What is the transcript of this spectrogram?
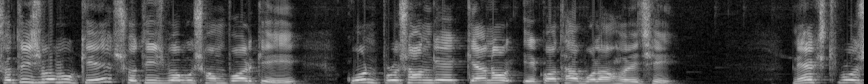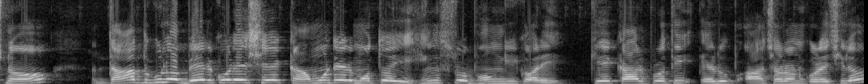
সতীশবাবুকে সতীশবাবু সম্পর্কে কোন প্রসঙ্গে কেন কথা বলা হয়েছে? নেক্সট প্রশ্ন দাঁতগুলো বের করে সে কামটের মতোই হিংস্র ভঙ্গি করে। কে কার প্রতি এরূপ আচরণ করেছিল?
